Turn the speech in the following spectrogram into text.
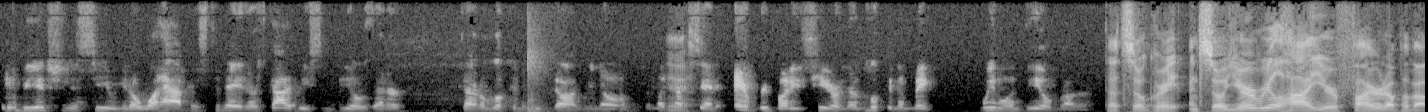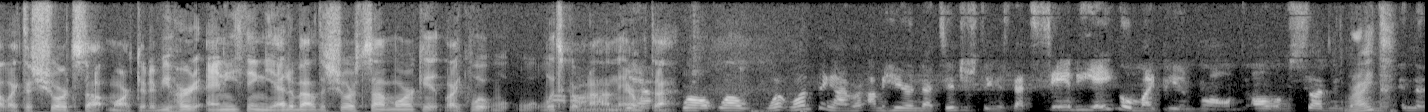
it'll be interesting to see you know what happens today. There's got to be some deals that are that are looking to be done. You know, like Yeah. I said, everybody's here and they're looking to make wheel and deal, brother. That's so great. And so you're real high. You're fired up about like the shortstop market. Have you heard anything yet about the shortstop market? Like what, what what's going on there Yeah, with that? Well, well, one thing I'm, I'm hearing that's interesting is that San Diego might be involved all of a sudden in, Right. the, in the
